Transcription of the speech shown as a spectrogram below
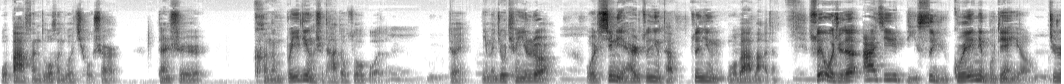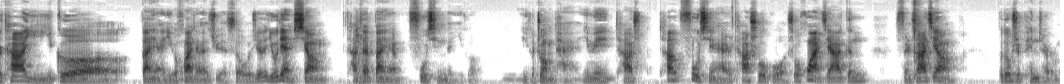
我爸很多很多糗事儿，但是可能不一定是他都做过的。对，你们就听一乐。我心里还是尊敬他，尊敬我爸爸的，所以我觉得《阿基里斯与龟》那部电影，就是他以一个扮演一个画家的角色，我觉得有点像他在扮演父亲的一个一个状态，因为他他父亲还是他说过，说画家跟粉刷匠不都是 painter 吗？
